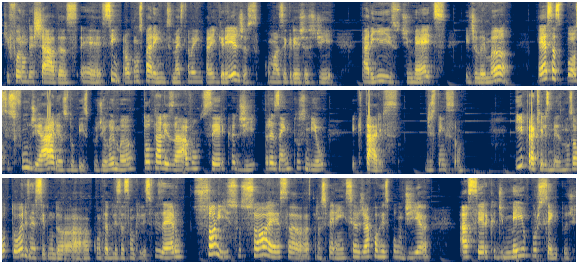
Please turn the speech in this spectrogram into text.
que foram deixadas, é, sim, para alguns parentes, mas também para igrejas, como as igrejas de Paris, de Metz e de Le Mans, essas posses fundiárias do bispo de Le Mans totalizavam cerca de 300 mil hectares de extensão. E para aqueles mesmos autores, né, segundo a contabilização que eles fizeram, só isso, só essa transferência já correspondia a cerca de meio por cento de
